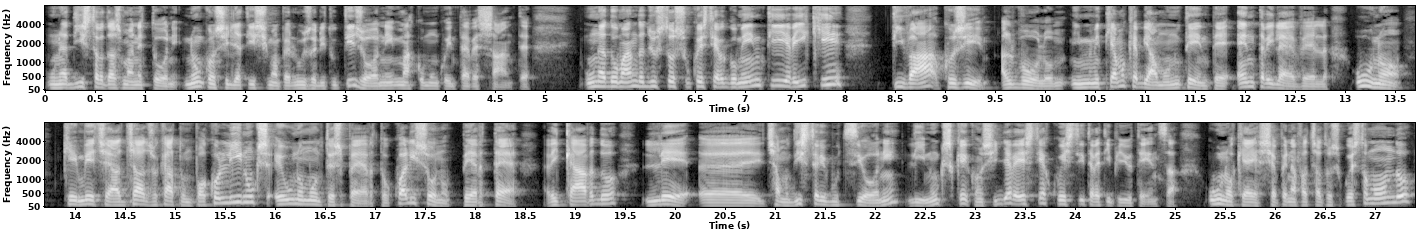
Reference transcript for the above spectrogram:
una distro da smanettoni, non consigliatissima per l'uso di tutti i giorni, ma comunque interessante una domanda giusto su questi argomenti, Ricky, ti va così al volo. Mettiamo che abbiamo un utente entry level, uno che invece ha già giocato un po' con Linux e uno molto esperto. Quali sono per te, Riccardo, le eh, diciamo, distribuzioni Linux che consiglieresti a questi tre tipi di utenza? Uno che si è appena affacciato su questo mondo,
